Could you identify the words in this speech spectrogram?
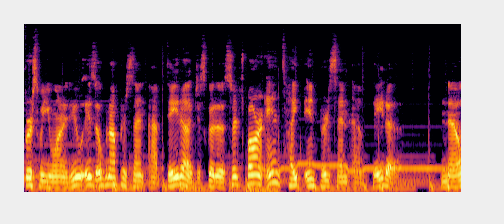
First what you want to do is open up percent app data. Just go to the search bar and type in percent app data. Now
